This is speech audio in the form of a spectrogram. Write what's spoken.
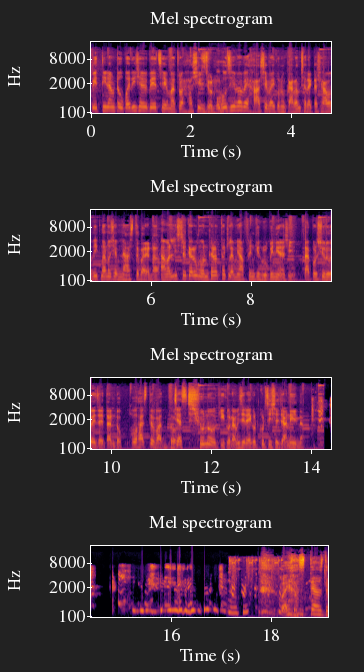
পেতনি নামটা উপাধি হিসেবে পেয়েছে মাত্র হাসির জন্য। ও যেভাবে হাসে ভাই, কোনো কারণ ছাড়া একটা স্বাভাবিক মানুষ এমনি হাসতে পারে না। আমার লিস্টের কারও মন খারাপ থাকলে আমি আফরিনকে গ্রুপে নিয়ে আসি। তারপর শুরু হয়ে যায় তাণ্ডব। ও হাসতে বাধ্য। জাস্ট শুনো কি করে। আমি যে রেকর্ড করছি সে জানেই না। ভাই হাসতে হাসতে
